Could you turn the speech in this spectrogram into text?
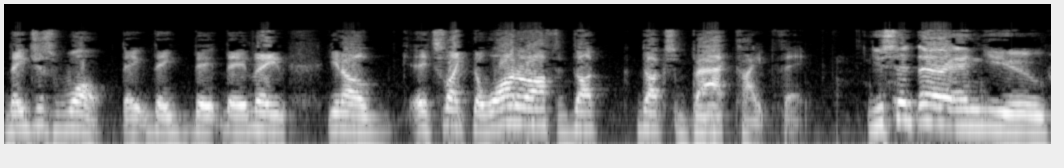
They just won't. They, they, they, they, they, you know, it's like the water off the duck, duck's back type thing. You sit there and you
